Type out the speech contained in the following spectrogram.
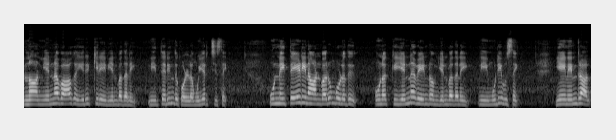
நான் என்னவாக இருக்கிறேன் என்பதனை நீ தெரிந்து கொள்ள முயற்சி செய். உன்னை தேடி நான் வரும்பொழுது உனக்கு என்ன வேண்டும் என்பதனை நீ முடிவு செய். ஏனென்றால்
